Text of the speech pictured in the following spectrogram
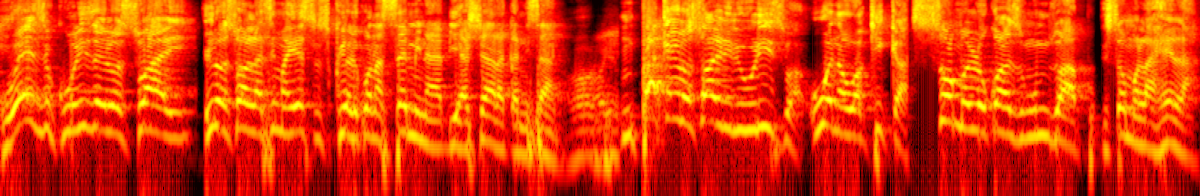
huwezi kuuliza hilo swali. Hilo swali lazima yesu siku hiyo alikuwa na semina ya biashara kanisani. Oh, yes. mpaka hilo swali liliulizwa uwe na uhakika. Somo lilokuwa nazungumzwa hapo ni somo la hela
